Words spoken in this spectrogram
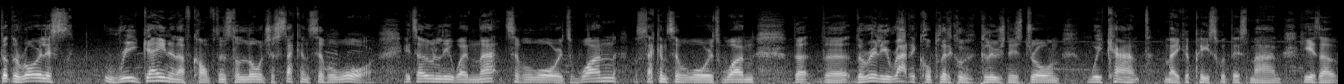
that the royalists regain enough confidence to launch a second civil war. It's only when that civil war is won, the second civil war is won, that the, the really radical political conclusion is drawn we can't make a peace with this man. He is, a,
